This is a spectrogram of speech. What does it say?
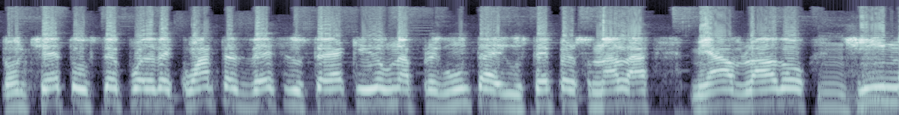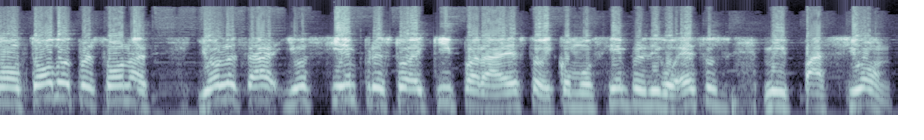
Don Cheto, usted puede ver cuántas veces usted ha querido una pregunta y usted personal ha- me ha hablado chino, todo personas. Yo les ha- yo siempre estoy aquí para esto y como siempre digo, eso es mi pasión.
